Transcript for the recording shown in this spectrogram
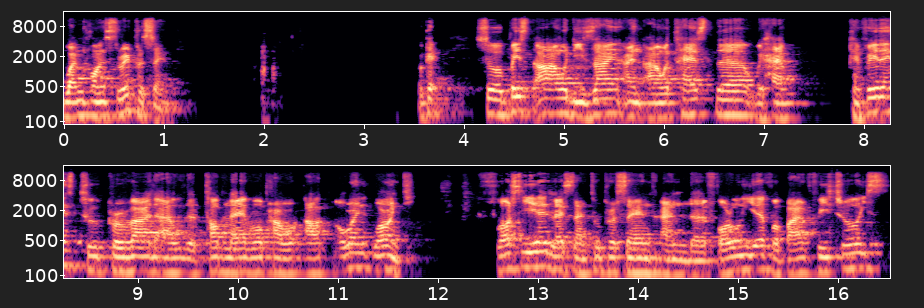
1.3%. Okay, so based on our design and our test, uh, we have confidence to provide our the top level power out warranty. First year less than 2% and the following year for bifacial is,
